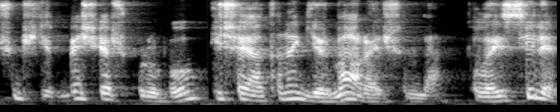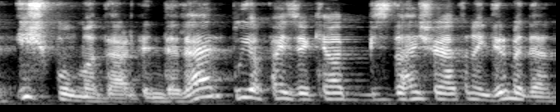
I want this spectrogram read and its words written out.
Çünkü 25 yaş grubu iş hayatına girme arayışında. Dolayısıyla iş bulma derdindeler. Bu yapay zeka biz daha iş hayatına girmeden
